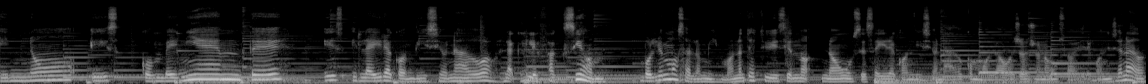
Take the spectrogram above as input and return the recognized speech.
que no es conveniente es el aire acondicionado, la calefacción. Volvemos a lo mismo, no te estoy diciendo no uses aire acondicionado como lo hago yo, yo no uso aire acondicionado.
